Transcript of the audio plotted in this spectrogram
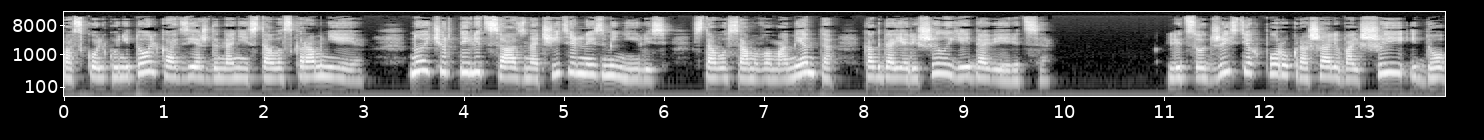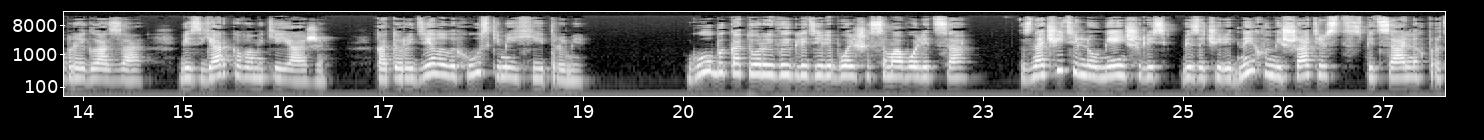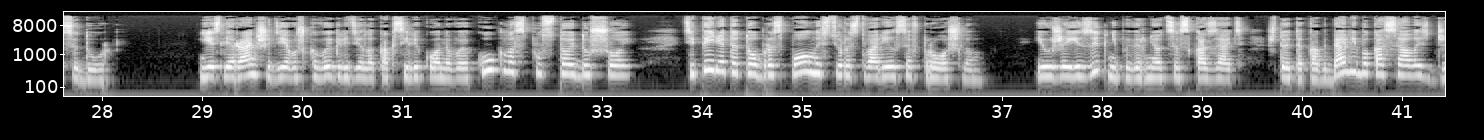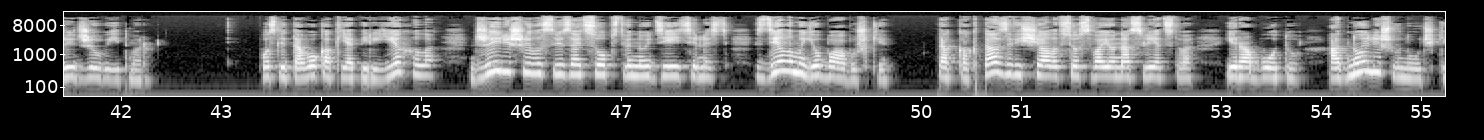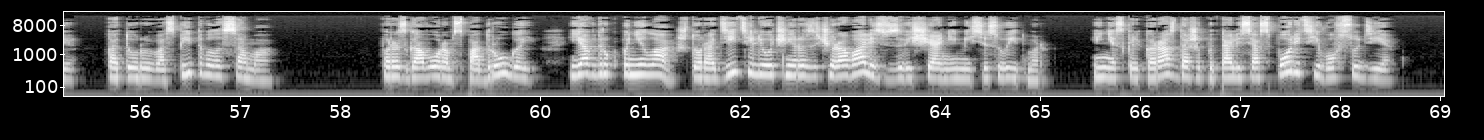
поскольку не только одежда на ней стала скромнее, но и черты лица значительно изменились с того самого момента, когда я решила ей довериться. Лицо Джи с тех пор украшали большие и добрые глаза, без яркого макияжа, который делал их узкими и хитрыми. Губы, которые выглядели больше самого лица, значительно уменьшились без очередных вмешательств специальных процедур. Если раньше девушка выглядела как силиконовая кукла с пустой душой, теперь этот образ полностью растворился в прошлом, и уже язык не повернется сказать, что это когда-либо касалось Джиджи Уитмар. После того, как я переехала, Джей решила связать собственную деятельность с делом ее бабушки, так как та завещала все свое наследство и работу одной лишь внучке, которую воспитывала сама. По разговорам с подругой я вдруг поняла, что родители очень разочаровались в завещании миссис Уитмар и несколько раз даже пытались оспорить его в суде,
